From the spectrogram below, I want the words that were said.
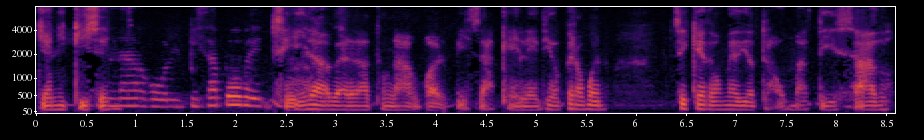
ya ni quise. Una golpiza pobre. Sí, la verdad, una golpiza que le dio, pero bueno, sí quedó medio traumatizado.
